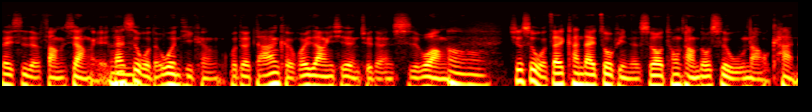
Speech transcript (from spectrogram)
类似的方向哎，但是我的问题可能我的答案可能会让一些人觉得很失望。嗯就是我在看待作品的时候，通常都是无脑看。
